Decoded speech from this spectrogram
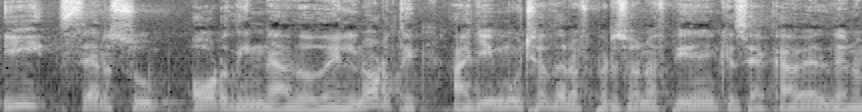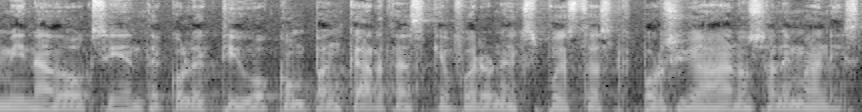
y ser subordinado del norte. Allí muchas de las personas piden que se acabe el denominado Occidente colectivo con pancartas que fueron expuestas por ciudadanos alemanes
